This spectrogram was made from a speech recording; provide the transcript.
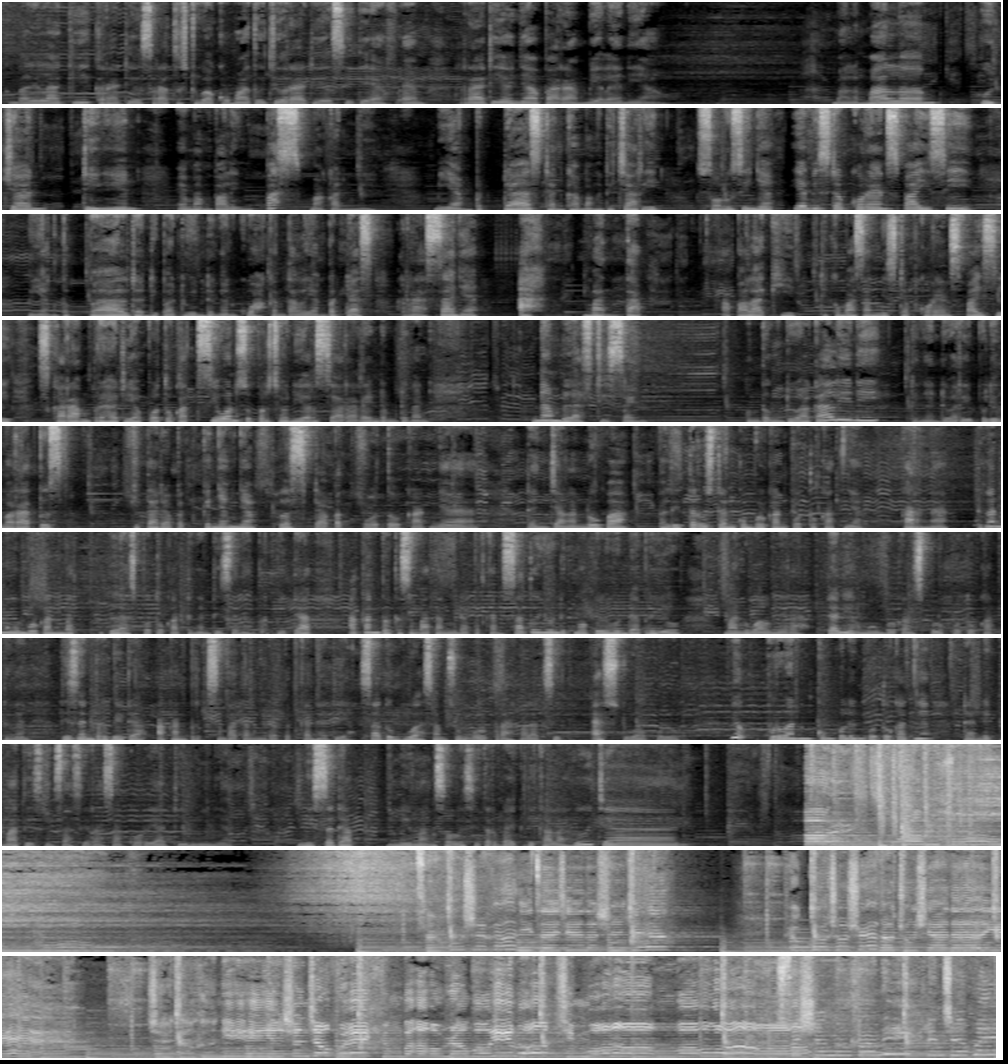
Kembali lagi ke Radio 102,7 Radio City FM, radionya para milenial. Malam-malam, hujan, dingin, emang paling pas makan mie. Mie yang pedas dan gampang dicari, solusinya ya mie sedap Korean spicy. Mie yang tebal dan dipaduin dengan kuah kental yang pedas, rasanya ah mantap. Apalagi di kemasan mie Korean spicy sekarang berhadiah photocard Siwon Super Junior secara random dengan 16 desain. Untung dua kali nih dengan 2500 kita dapat kenyangnya plus dapat photocardnya. Dan jangan lupa beli terus dan kumpulkan photocardnya karena dengan mengumpulkan 14 photocard dengan desain yang berbeda akan berkesempatan mendapatkan satu unit mobil Honda Brio manual merah dan yang mengumpulkan 10 photocard dengan desain berbeda akan berkesempatan mendapatkan hadiah satu buah Samsung Ultra Galaxy S20. Yuk buruan kumpulin photocardnya dan nikmati sensasi rasa Korea di mie Mie sedap memang solusi terbaik di kala hujan. 再见的誓言，飘过初雪到仲夏的夜，直到和你眼神交汇拥抱，让我遗落寂寞。随时能和你连接回忆。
